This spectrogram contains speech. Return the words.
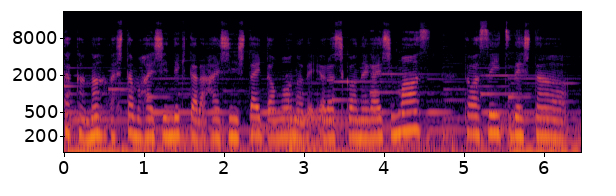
明日かな。明日も配信できたら配信したいと思うのでよろしくお願いします。タワスイーツでした。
